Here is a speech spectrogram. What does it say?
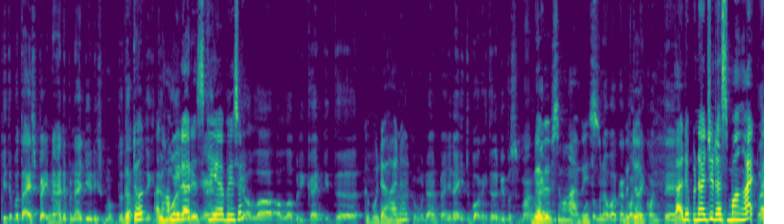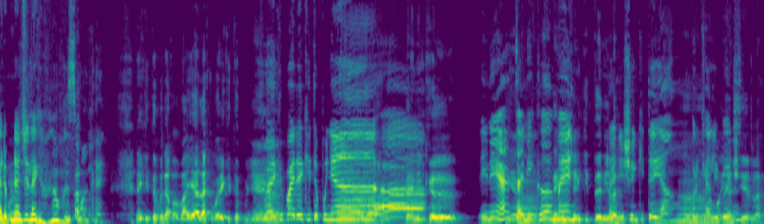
kita pun tak expect Ina ada penaja ni semua. Betul, Betul. tak? Kita Alhamdulillah buat, rezeki ya, Bayus, Tapi eh? Allah Allah berikan kita Kemudahan, ah, eh? kemudahan penaja dan itu buatkan kita lebih bersemangat. Biar bersemangat habis. Untuk menawarkan Betul. konten-konten. Tak ada penaja dah semangat, Tak ada penaja lagi menambah semangat. Dan kita pun dapat bayar lah kepada kita punya Baik kepada kita punya uh, technical ini eh Ya, technical man kita ni lah. technician kita yang ah, berkaliber ni lah.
